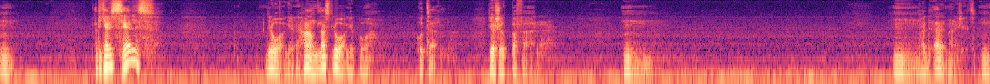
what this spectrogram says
Mm. Att det kanske säljs droger, handlas droger på hotell, görs upp affärer. Mm. Mm. Ja, det där är märkligt. Mm.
